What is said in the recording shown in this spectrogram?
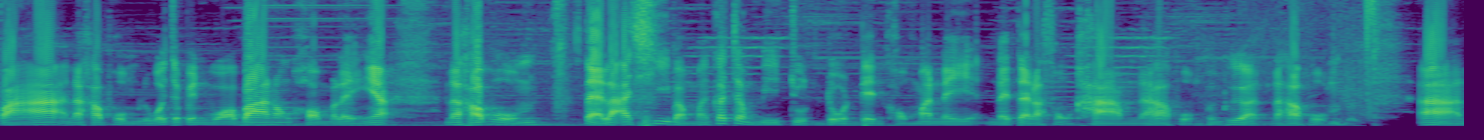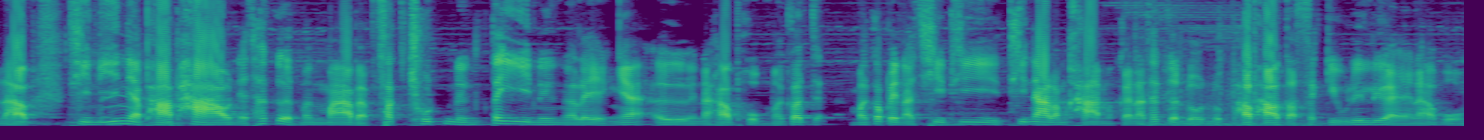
ฟ้านะครับผมหรือว่าจะเป็นวอลบ้านห้องคอมอะไรอย่างเงี้ยนะครับผมแต่ละอาชีพแบบมันก็จะมีจุดโดดเด่นของมันในในแต่ละสงครามนะครับผมเพื่อนๆนะครับผม อ่านะครับทีนี้เนี่ยพาพาวเนี่ยถ้าเกิดมันมาแบบสักชุดหนึ่งตีหนึ่งอะไรอย่างเงี้ยเออนะครับผมมันก็จะมันก็เป็นอาชีพที่ที่น่ารำคาญเหมือนกันนะถ้าเกิดโดนพาพาวตัดสกิลเรื่อยๆนะครับผม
